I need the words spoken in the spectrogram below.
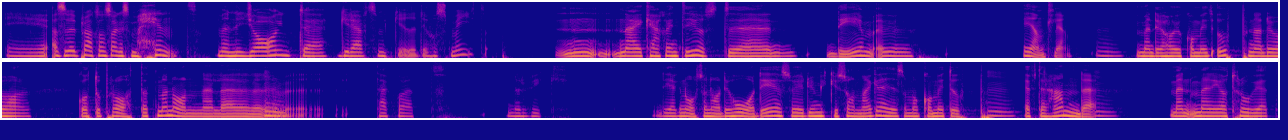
Eh, alltså vi pratar om saker som har hänt. Men jag har inte grävt så mycket i det hos mig. Typ. N- Nej, kanske inte just eh, det egentligen. Men det har ju kommit upp när du har gått och pratat med någon eller Mm. tack vare att när du fick diagnosen ADHD så är det ju mycket sådana grejer som har kommit upp Mm. efterhand. Mm. Men, men jag tror ju att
